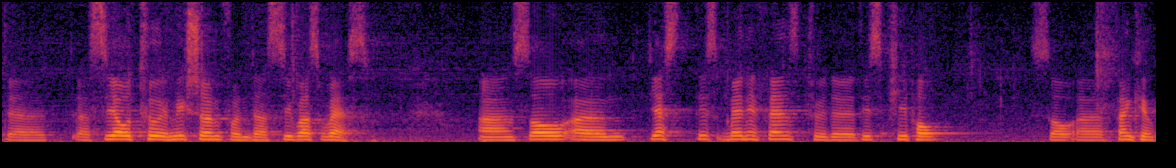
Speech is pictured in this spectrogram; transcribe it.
the, CO2 emission from the seagrass west. Uh, so um, yes, this many thanks to the, these people. So uh, thank you.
